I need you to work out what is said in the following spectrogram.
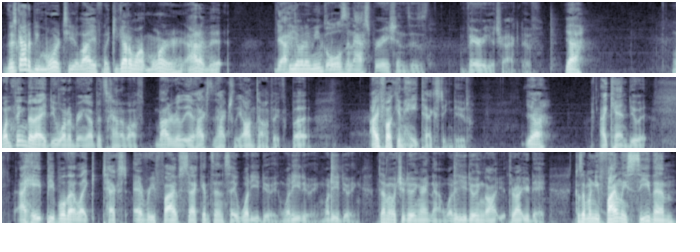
there's got to be more to your life. Like you got to want more out of it. Yeah. You know what I mean? Goals and aspirations is very attractive. Yeah. One thing that I do want to bring up, it's kind of off, not really, it's actually on topic, but I fucking hate texting, dude. Yeah. I can't do it. I hate people that like text every five seconds and say, "What are you doing? What are you doing? What are you doing? Tell me what you're doing right now. What are you doing throughout your day?" Because then when you finally see them,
